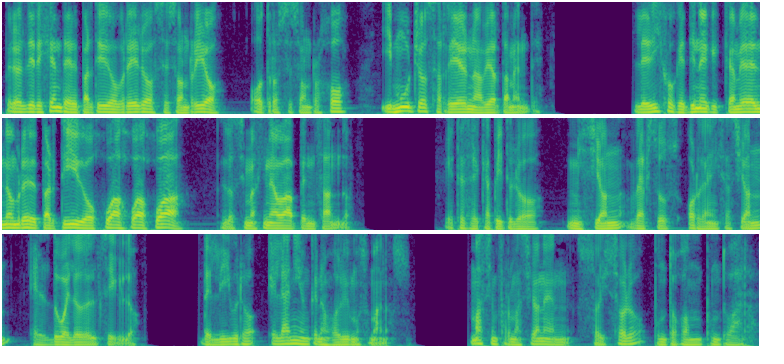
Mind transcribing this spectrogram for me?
Pero el dirigente del Partido Obrero se sonrió, otro se sonrojó, y muchos se rieron abiertamente. Le dijo que tiene que cambiar el nombre del partido, juá, juá, juá. Los imaginaba pensando. Este es el capítulo Misión versus Organización, el duelo del siglo, del libro El año en que nos volvimos humanos. Más información en soysolo.com.ar.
